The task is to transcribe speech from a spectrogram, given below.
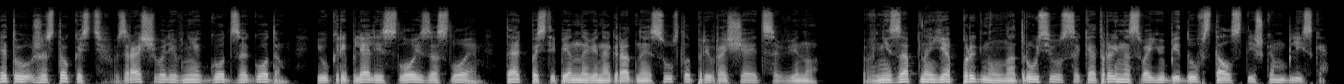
Эту жестокость взращивали в них год за годом и укрепляли слой за слоем. Так постепенно виноградное сусло превращается в вино. Внезапно я прыгнул на Друсиуса, который на свою беду встал слишком близко.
